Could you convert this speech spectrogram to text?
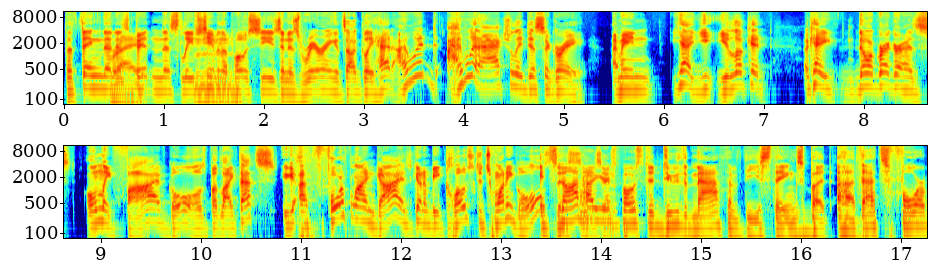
the thing that has bitten this Leafs team in the postseason is rearing its ugly head. I would, I would actually disagree. I mean, yeah, you, you look at, okay, Noah Gregor has only five goals, but like that's a fourth line guy is going to be close to 20 goals. It's this not how you're supposed to do the math of these things, but uh, that's four,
